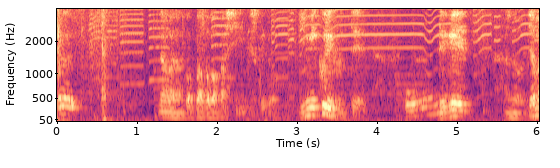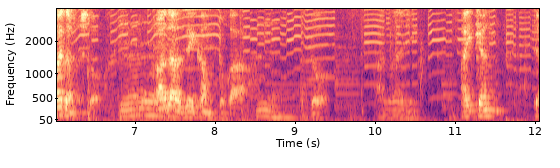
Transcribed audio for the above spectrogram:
れなかなかバカバカしいですけど。リミ・クリフってレゲエあのジャマイカの人。ファーダー・ゼイ・カムとか。うん。あとあの何「I can ダ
